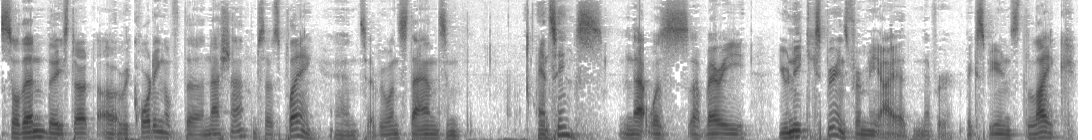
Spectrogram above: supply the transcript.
So then they start a recording of the national anthem starts playing, and everyone stands and and sings. And that was a very unique experience for me. I had never experienced the like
